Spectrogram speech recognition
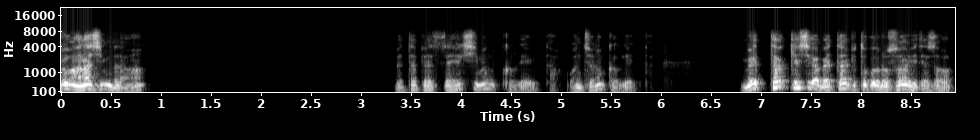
욕 안 하십니다. 메타패스의 핵심은 거기에 있다. 원천은 거기에 있다. 메타 캐시가 메타비토큰으로 수합이 돼서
